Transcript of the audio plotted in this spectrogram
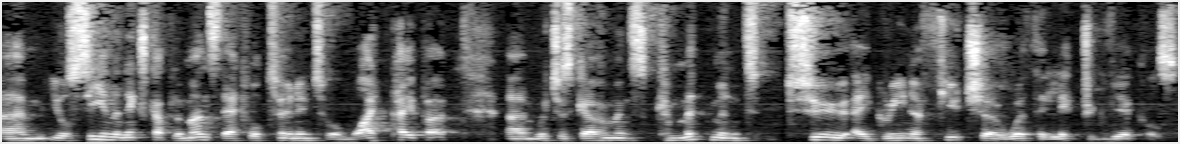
Um, you'll see in the next couple of months that will turn into a white paper, um, which is government's commitment to a greener future with electric vehicles.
